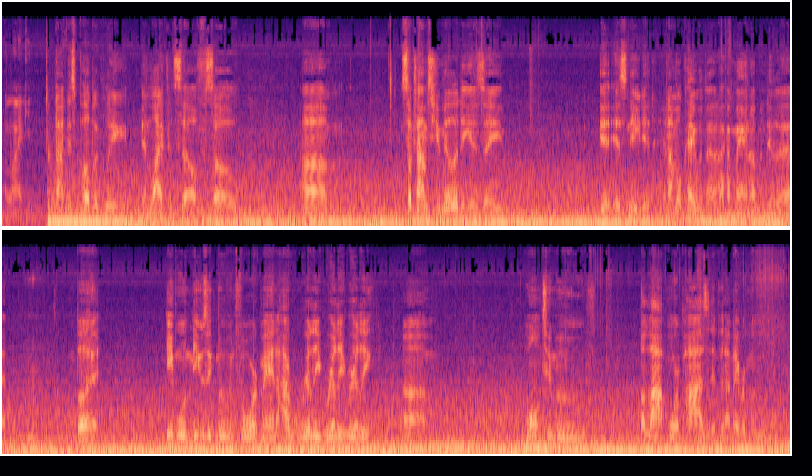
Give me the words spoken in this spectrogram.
I like it. Not just publicly in life itself. So um, sometimes humility is a is needed, and I'm okay with that. I can man up and do that. But even with music moving forward, man, I really, really, really um, want to move a lot more positive than I've ever moved.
